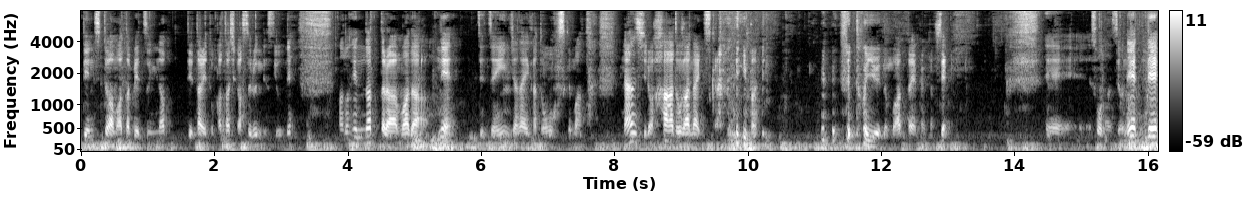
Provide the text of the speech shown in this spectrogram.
電池とはまた別になってたりとか確かするんですよね。あの辺だったらまだね、全然いいんじゃないかと思うんですけど、また、何しろハードがないですからね、今ね。というのもあったりなんかして。えー、そうなんですよね。で、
